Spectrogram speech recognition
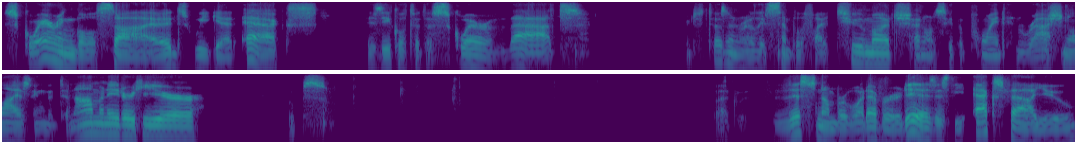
Squaring both sides, we get x is equal to the square of that which doesn't really simplify too much. I don't see the point in rationalizing the denominator here. Oops. But this number, whatever it is, is the x value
